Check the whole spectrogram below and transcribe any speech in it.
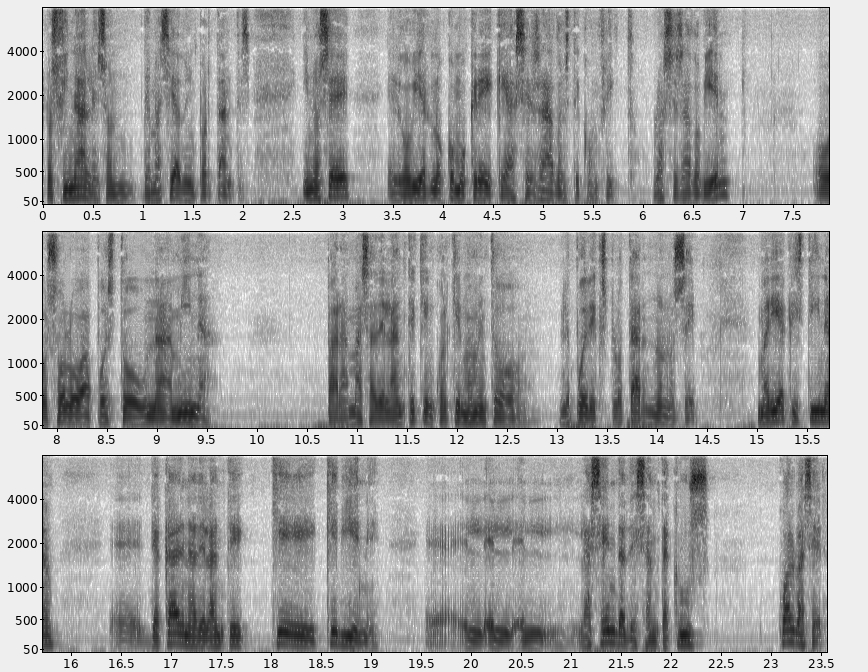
Los finales son demasiado importantes. Y no sé el gobierno cómo cree que ha cerrado este conflicto. ¿Lo ha cerrado bien? ¿O solo ha puesto una mina para más adelante que en cualquier momento le puede explotar? No lo sé. María Cristina, eh, de acá en adelante, ¿qué, qué viene? Eh, la senda de Santa Cruz, ¿cuál va a ser?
